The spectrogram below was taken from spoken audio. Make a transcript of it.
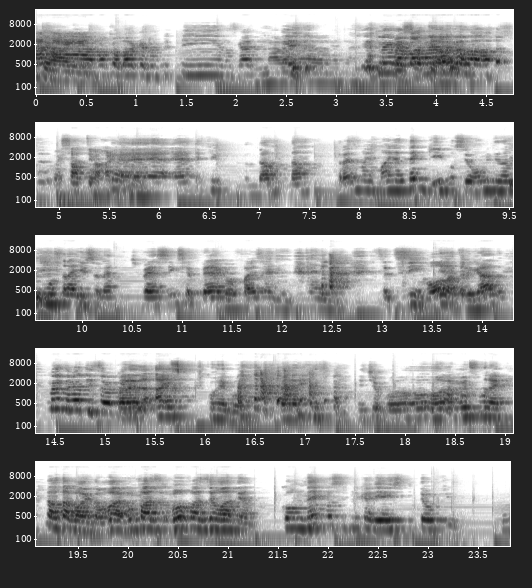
na garrafa, coloca no pepino, os caras. Não, não, não, não, não. Foi só teórico. lá. Foi só teórico. É, é, é, fica- dá dá traz uma imagem até gay, você homem tentando mostrar isso, né? Tipo, é assim que você pega, ou faz um. um- você desenrola, tá ligado? Mas minha atenção, Olha, ah, escorregou. E, tipo, é muito estranho. Não, tá bom, então, vai, vou fazer, vou fazer um adendo. Como é que você explicaria isso pro teu filho? Hum,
